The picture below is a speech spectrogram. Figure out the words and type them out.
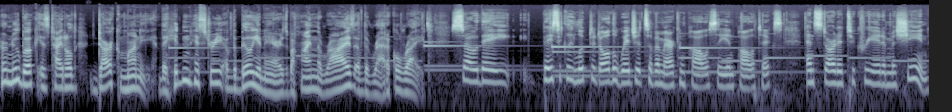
Her new book is titled Dark Money The Hidden History of the Billionaires Behind the Rise of the Radical Right. So they basically looked at all the widgets of American policy and politics and started to create a machine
